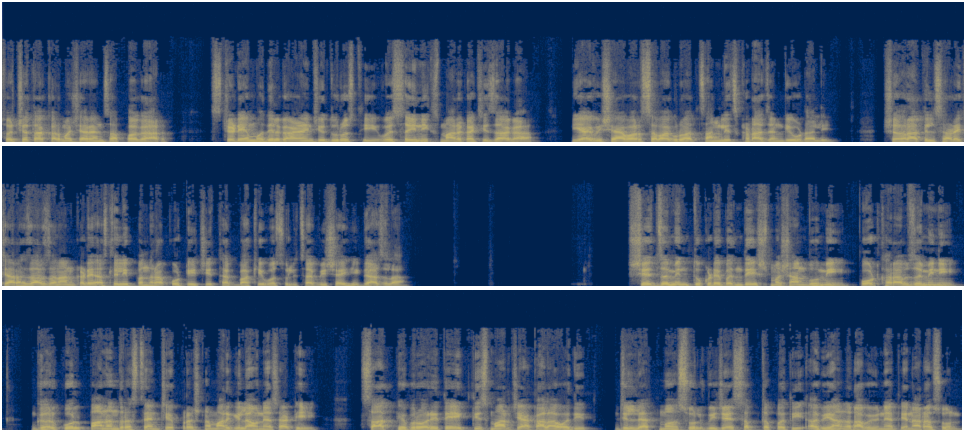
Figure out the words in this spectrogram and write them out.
स्वच्छता कर्मचाऱ्यांचा पगार स्टेडियममधील गाळ्यांची दुरुस्ती व सैनिक स्मारकाची जागा या विषयावर सभागृहात चांगलीच खडाजंगी उडाली. शहरातील साडेचार हजार जणांकडे असलेली पंधरा कोटीची थकबाकी वसुलीचा विषयही गाजला. शेतजमीन तुकडेबंदी स्मशानभूमी पोट खराब जमिनी घरकुल पानंद रस्त्यांचे प्रश्न मार्गी लावण्यासाठी सात फेब्रुवारी ते एकतीस मार्च या कालावधीत जिल्ह्यात महसूल विजय सप्तपती अभियान राबविण्यात येणार असून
